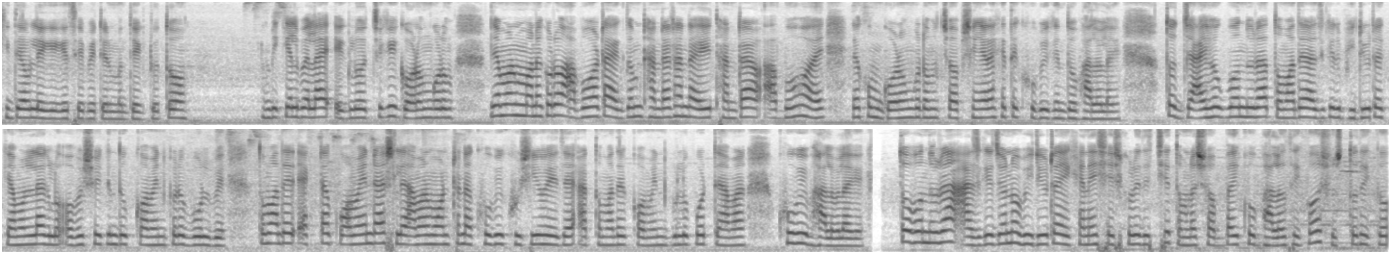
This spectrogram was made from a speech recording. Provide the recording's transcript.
খিদেও লেগে গেছে পেটের মধ্যে একটু। তো বিকেলবেলায় এগুলো হচ্ছে কি গরম গরম, যেমন মনে করো আবহাওয়াটা একদম ঠান্ডা ঠান্ডা, এই ঠান্ডা আবহাওয়ায় এরকম গরম গরম চপ সিঙ্গারা খেতে খুবই কিন্তু ভালো লাগে। তো যাই হোক বন্ধুরা, তোমাদের আজকের ভিডিওটা কেমন লাগল অবশ্যই কিন্তু কমেন্ট করে বলবে। তোমাদের একটা কমেন্ট আসলে আমার মনটা না খুবই খুশি হয়ে যায় আর তোমাদের কমেন্টগুলো পড়তে আমার খুবই ভালো লাগে। তো বন্ধুরা, আজকের জন্য ভিডিওটা এখানেই শেষ করে দিচ্ছি। তোমরা সবাই খুব ভালো থেকো, সুস্থ থেকো।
